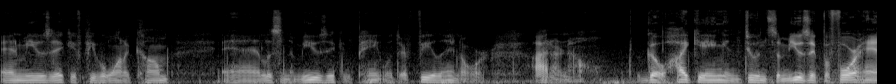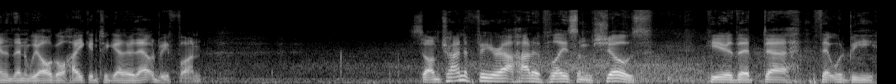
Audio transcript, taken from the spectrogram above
and music if people want to come and listen to music and paint what they're feeling, or I don't know, go hiking and doing some music beforehand, and then we all go hiking together. That would be fun. So I'm trying to figure out how to play some shows here that uh, that would be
